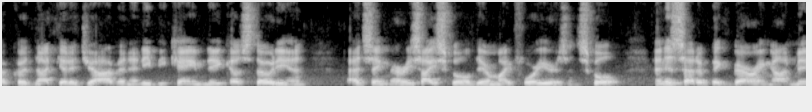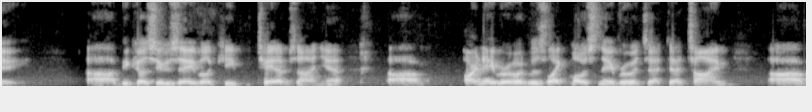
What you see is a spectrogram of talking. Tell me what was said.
uh, could not get a job, and then he became the custodian at St. Mary's High School during my four years in school. And this had a big bearing on me uh, because he was able to keep tabs on you. Uh, our neighborhood was like most neighborhoods at that time. Uh,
